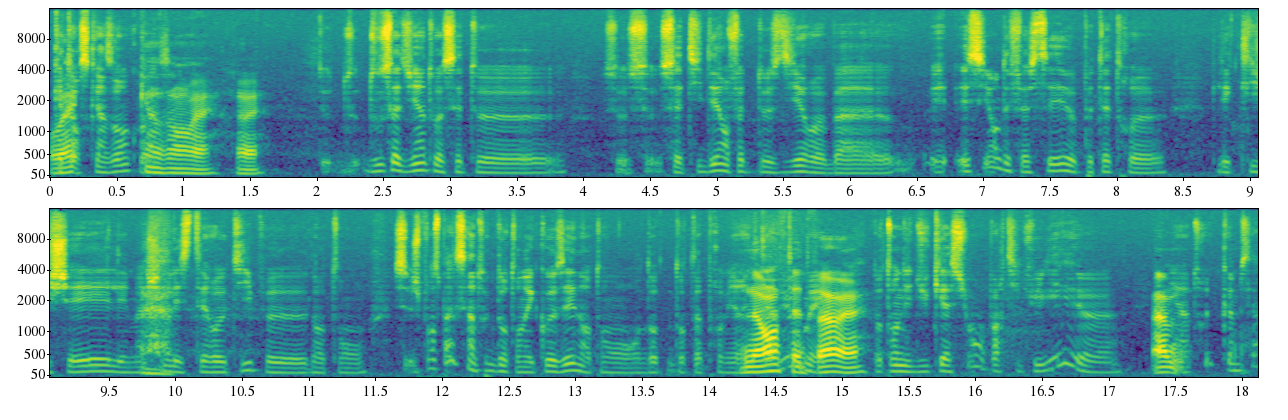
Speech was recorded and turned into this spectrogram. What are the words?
Ouais. 14-15 ans, quoi. 15 ans, ouais. ouais. D- D'où ça devient, toi, cette, euh, ce- ce- cette idée, en fait, de se dire, euh, bah, euh, e- essayons d'effacer euh, peut-être euh, les clichés, les machins, les stéréotypes euh, dans ton... Je pense pas que c'est un truc dont on est causé dans, ton, dans, dans ta première Non, interview, peut-être mais pas, ouais. Dans ton éducation en particulier, euh, il Ah, y a un truc comme ça?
